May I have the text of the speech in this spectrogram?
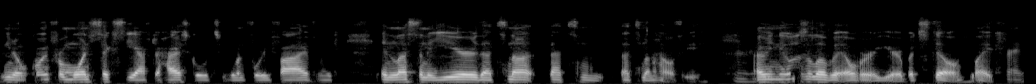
you know, going from 160 after high school to 145, like in less than a year. That's not that's that's not healthy. Mhm. I mean, it was a little bit over a year, but still, like right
